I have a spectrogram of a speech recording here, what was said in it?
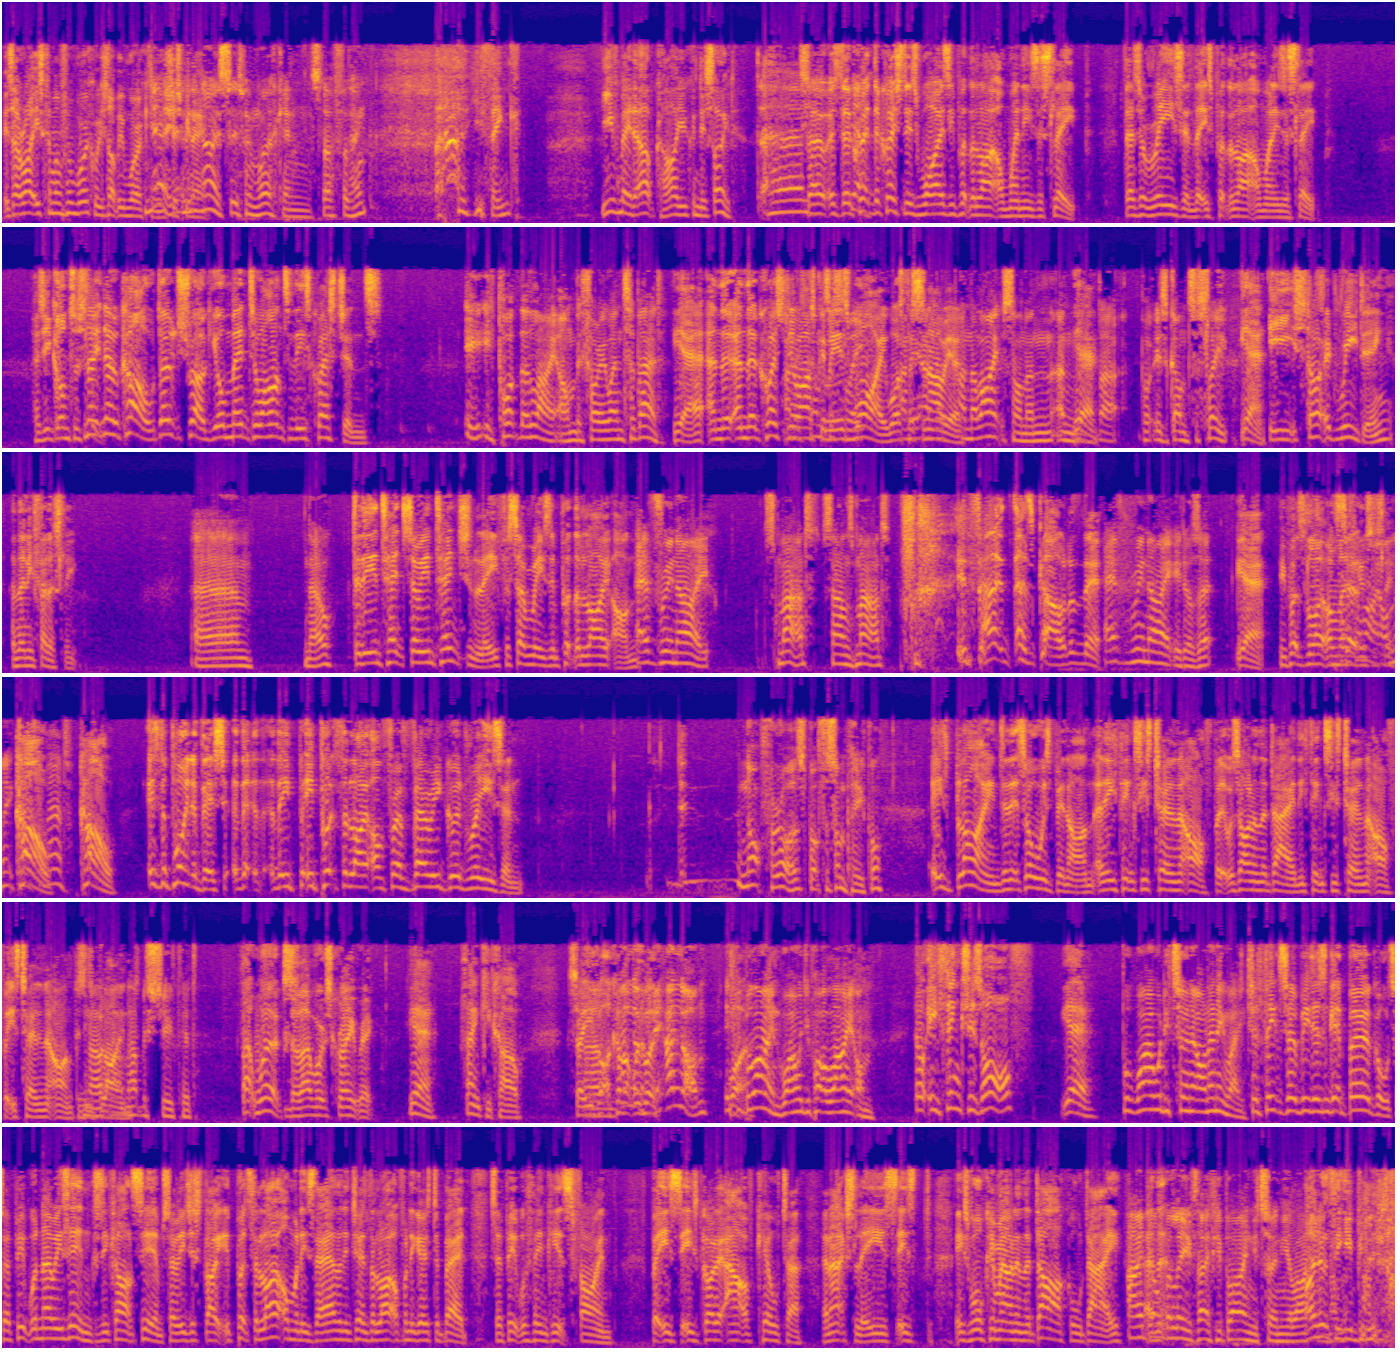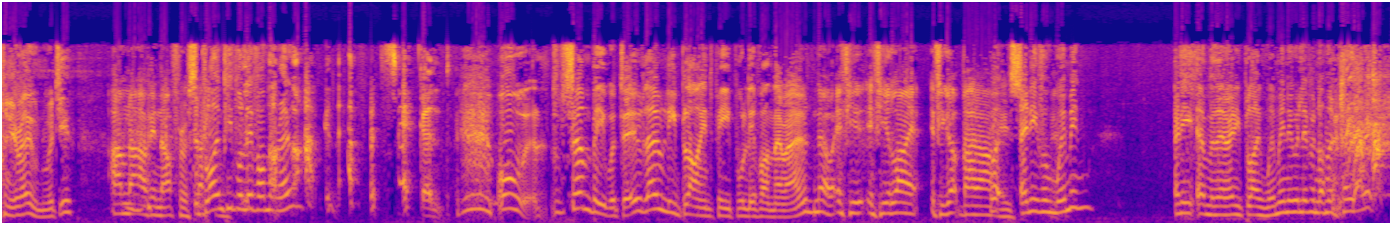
Is that right? He's coming from work or he's not been working? Yeah, he's just yeah, been no, out? it's, it's been working and stuff. I think. you think? You've made it up, Karl. You can decide. Um, So is the que- the question is, why has he put the light on when he's asleep? There's a reason that he's put the light on when he's asleep. Has he gone to sleep? no, Karl, don't shrug. You're meant to answer these questions. he, he put the light on before he went to bed. Yeah, and the and the question And you're asking me is sleep, why? What's the he- and scenario? And the lights on and, and Yeah. that, but he's gone to sleep. yeah. He started reading and then he fell asleep. Um, no. Did he intent? So he intentionally, for some reason, put the light on. Every night. It's mad. Sounds mad. It's- that- that's Karl, doesn't it? Every night he does it. Yeah. He puts the light on So- he goes to Light sleep. on it, Karl. Karl, is the point of this? Th- th- he puts the light on for a very good reason. Not for us, but for some people. He's blind and it's always been on, and he thinks he's turning it off, but it was on in the day, and he thinks he's turning it off, but he's turning it on because he's no, blind. that'd be stupid. That works. No, that works great, Rick. Yeah. Thank you, Karl. So you've Um, got to come up with a what? minute, hang on. If What? you're blind, why would you put a light on? No, he thinks it's off. Yeah. But why would he turn it on anyway? To think so he doesn't get burgled, so people know he's in because he can't see him. So he just like he puts the light on when he's there, then he turns the light off when he goes to bed, so people think it's fine. But he's he's got it out of kilter, and actually he's he's he's walking around in the dark all day. I don't believe that if you're blind, you turn your light on. I don't think you'd be living on your own, would you? I'm not having that for a Do second. blind people live on their own? Having that for a second. Well, some people do. Lonely blind people live on their own. No, if you if you like if you got bad What, eyes, any of them women? Any? I mean, are there any blind women who are living on their own?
